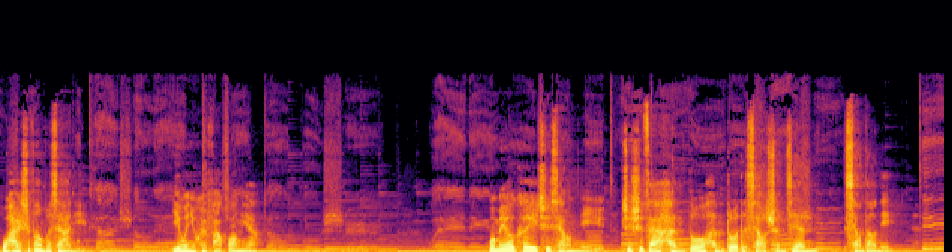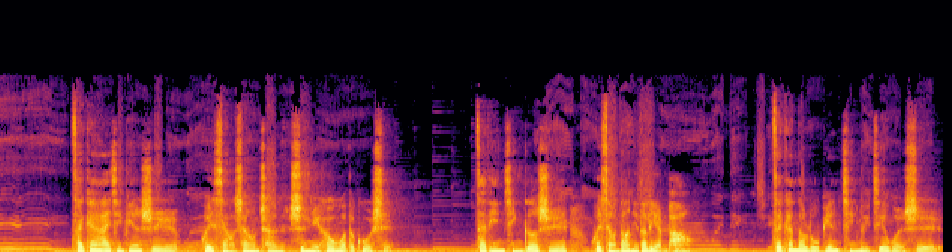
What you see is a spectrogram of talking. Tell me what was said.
我还是放不下你，因为你会发光呀。我没有刻意去想你，只是在很多很多的小瞬间想到你。在看爱情片时，会想象成是你和我的故事；在听情歌时，会想到你的脸庞；在看到路边情侣接吻时，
